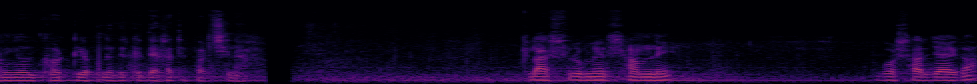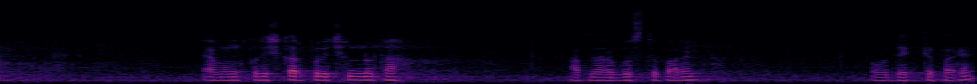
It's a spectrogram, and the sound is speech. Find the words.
আমি ওই ঘরটি আপনাদেরকে দেখাতে পারছি না। ক্লাসরুমের সামনে বসার জায়গা এবং পরিষ্কার পরিচ্ছন্নতা আপনারা বুঝতে পারেন ও দেখতে পারেন।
